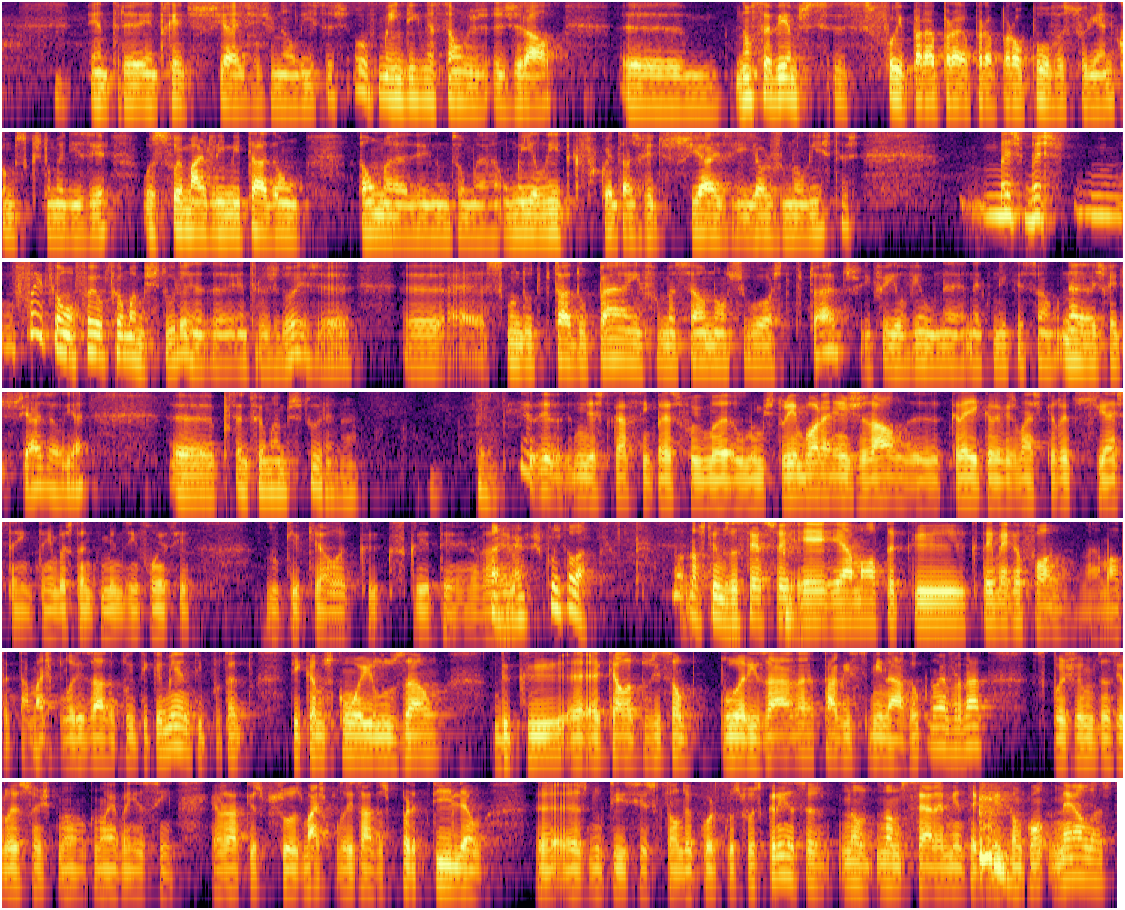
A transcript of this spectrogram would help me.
entre, entre redes sociais e jornalistas. Houve uma indignação geral. Uh, não sabemos se foi para, para, para, para, o povo açoriano, como se costuma dizer, ou se foi mais limitado a, um, a uma, digamos, uma, uma elite que frequenta as redes sociais e aos jornalistas. Mas, mas foi, foi, foi, foi uma mistura entre os dois. Uh, Uh, segundo o deputado do PAN, a informação não chegou aos deputados e foi, ele viu na, na comunicação, nas redes sociais, aliás. Uh, portanto, foi uma mistura, não é? Eu, eu, neste caso, sim, parece que foi uma, uma mistura, embora, em geral, uh, creio cada vez mais que as redes sociais têm, têm bastante menos influência do que aquela que, que se queria ter, na verdade. É, explica lá. Nós temos acesso é, é à malta que, que tem megafone, à malta que está mais polarizada politicamente e, portanto, ficamos com a ilusão de que eh, aquela posição polarizada está disseminada, o que não é verdade. Depois vemos nas eleições que não, que não é bem assim. É verdade que as pessoas mais polarizadas partilham uh, as notícias que estão de acordo com as suas crenças, não, não necessariamente acreditam com, nelas,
